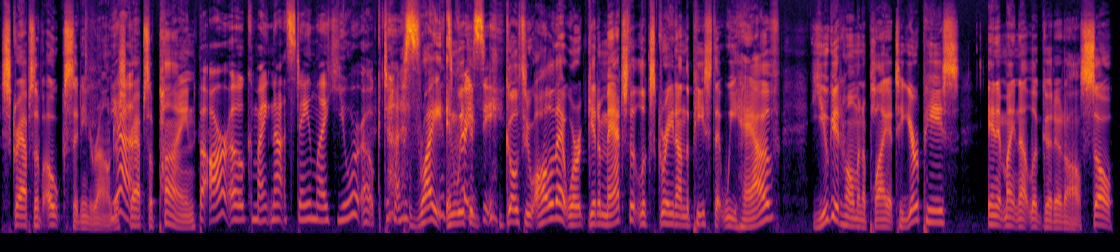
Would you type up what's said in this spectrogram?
scraps of oak sitting around or scraps of pine. But our oak might not stain like your oak does. Right. It's and we crazy. could go through all of that work, get a match that looks great on the piece that we have. You get home and apply it to your piece, and it might not look good at all. So,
